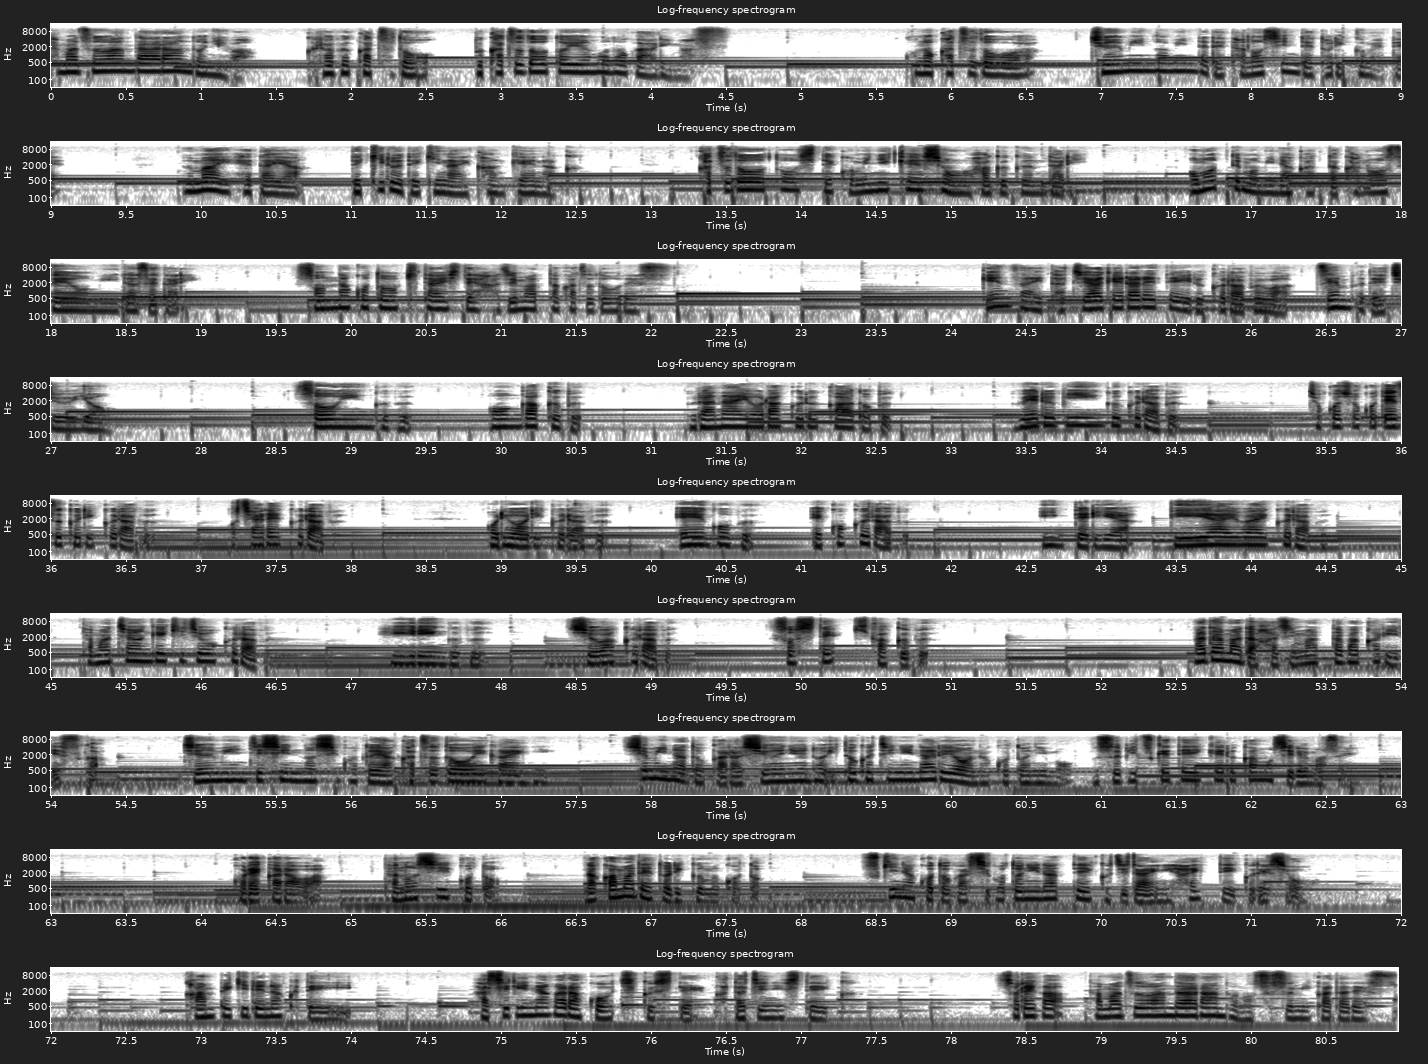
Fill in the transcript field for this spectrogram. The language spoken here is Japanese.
タマズワンダーランドにはクラブ活動、部活動というものがあります。この活動は住民のみんなで楽しんで取り組めて、うまい下手やできるできない関係なく、活動を通してコミュニケーションを育んだり、思ってもみなかった可能性を見出せたり、そんなことを期待して始まった活動です。現在立ち上げられているクラブは全部で14。ソーイング部、音楽部、占いオラクルカード部、ウェルビーイングクラブ、ちょこちょこ手作りクラブ、おしゃれクラブ、お料理クラブ、英語部、エコクラブ、インテリア DIY クラブ、たまちゃん劇場クラブ、ヒーリング部、手話クラブ、そして企画部。まだまだ始まったばかりですが、住民自身の仕事や活動以外に趣味などから収入の糸口になるようなことにも結びつけていけるかもしれません。これからは楽しいこと、仲間で取り組むこと、好きなことが仕事になっていく時代に入っていくでしょう。完璧でなくていい。走りながら構築して形にしていく。それがタマズワンダーランドの進み方です。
